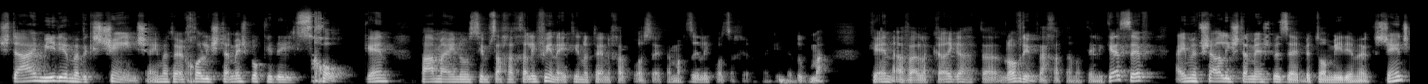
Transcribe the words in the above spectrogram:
שתיים, medium of exchange, האם אתה יכול להשתמש בו כדי לסחור, כן? פעם היינו עושים סחר חליפין, הייתי נותן לך כוס, היית מחזיר לי כוס אחרת, נגיד לדוגמה, כן? אבל כרגע אתה לא עובדים ככה, אתה נותן לי כסף, האם אפשר להשתמש בזה בתור medium of exchange?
